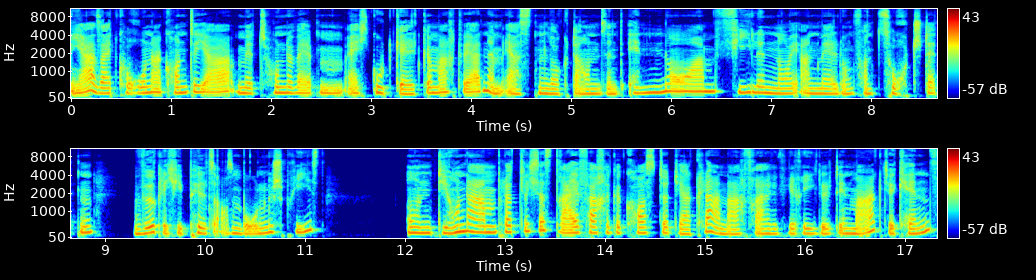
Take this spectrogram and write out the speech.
ja, seit Corona konnte ja mit Hundewelpen echt gut Geld gemacht werden. Im ersten Lockdown sind enorm viele Neuanmeldungen von Zuchtstätten wirklich wie Pilze aus dem Boden gesprießt. Und die Hunde haben plötzlich das Dreifache gekostet. Ja klar, Nachfrage geregelt den Markt, wir kennen's.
